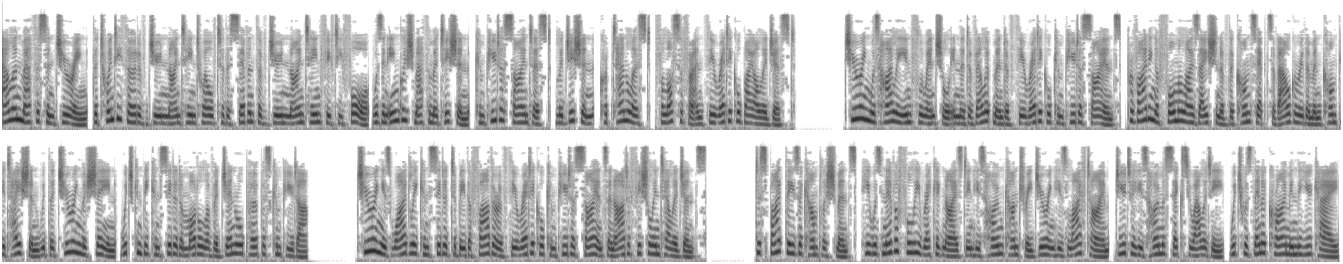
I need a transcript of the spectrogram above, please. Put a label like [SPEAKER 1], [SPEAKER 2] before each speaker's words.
[SPEAKER 1] Alan Mathison Turing, the 23rd of June 1912 to the 7th of June 1954, was an English mathematician, computer scientist, logician, cryptanalyst, philosopher and theoretical biologist. Turing was highly influential in the development of theoretical computer science, providing a formalization of the concepts of algorithm and computation with the Turing machine, which can be considered a model of a general-purpose computer. Turing is widely considered to be the father of theoretical computer science and artificial intelligence. Despite these accomplishments, he was never fully recognized in his home country during his lifetime, due to his homosexuality, which was then a crime in the UK.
